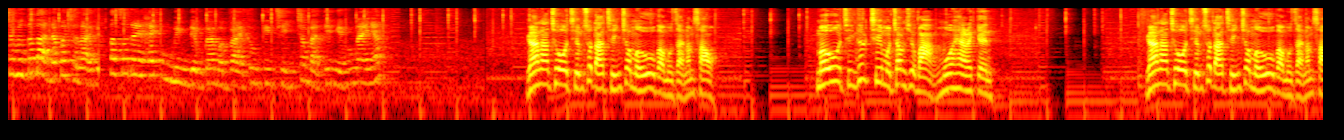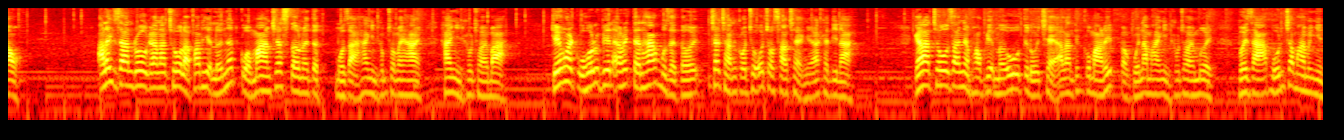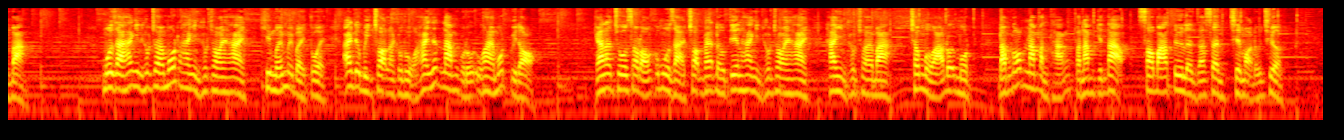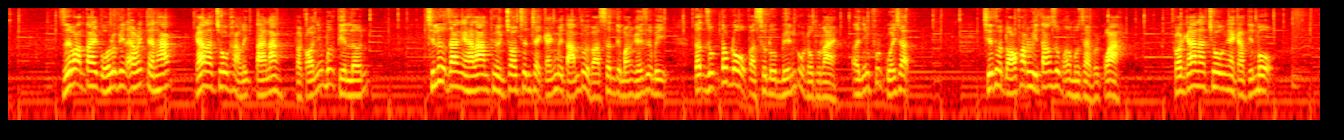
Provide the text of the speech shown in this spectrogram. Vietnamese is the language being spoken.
Chào mừng các bạn đã quay trở lại và sau đây hãy cùng mình điểm qua một vài thông tin chính trong bản tin ngày hôm nay nhé. Garnacho chiếm suất đá chính cho MU vào một giải năm sau. MU chính thức chi 100 triệu bảng mua Harry Kane. Garnacho chiếm suất đá chính cho MU vào một giải năm sau. Alexandro Garnacho là phát hiện lớn nhất của Manchester United mùa giải 2022-2023. Kế hoạch của huấn luyện viên Erik ten Hag mùa giải tới chắc chắn có chỗ cho sao trẻ người Argentina. Garnacho gia nhập học viện MU từ đội trẻ Atlético Madrid vào cuối năm 2020 với giá 420.000 bảng. Mùa giải 2021-2022, khi mới 17 tuổi, anh được bình chọn là cầu thủ hay nhất năm của đội U21 Quỷ Đỏ. Garnacho sau đó có mùa giải trọn vẹn đầu tiên 2022-2023 trong màu áo đội 1, đóng góp 5 bàn thắng và 5 kiến tạo sau 34 lần ra sân trên mọi đấu trường. Dưới bàn tay của huấn luyện viên Erik ten Hag, Garnacho khẳng định tài năng và có những bước tiến lớn. Chiến lược gia người Hà Lan thường cho chân chạy cánh 18 tuổi vào sân từ băng ghế dự bị, tận dụng tốc độ và sự đột biến của cầu thủ này ở những phút cuối trận. Chiến thuật đó phát huy tác dụng ở một giải vừa qua. Còn Garnacho ngày càng tiến bộ.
